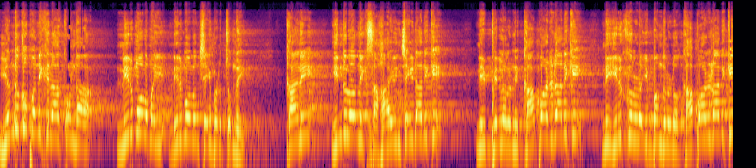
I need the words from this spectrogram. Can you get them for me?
ఎందుకు పనికి రాకుండా నిర్మూలమై నిర్మూలం చేయబడుతుంది? కానీ ఇందులో నీకు సహాయం చేయడానికి నీ పిల్లలని కాపాడడానికి నీ ఇరుకులలో ఇబ్బందులలో కాపాడడానికి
